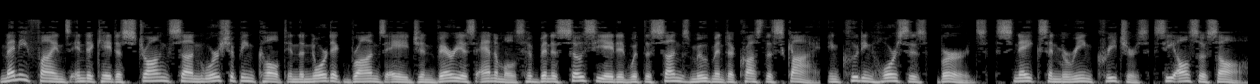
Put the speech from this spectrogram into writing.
Many finds indicate a strong sun-worshipping cult in the Nordic Bronze Age and various animals have been associated with the sun's movement across the sky, including horses, birds, snakes and marine creatures see also Sol.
